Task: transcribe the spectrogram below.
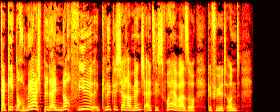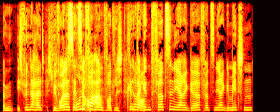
da geht noch mehr. Ich bin ein noch viel glücklicherer Mensch, als ich es vorher war, so gefühlt. Und ähm, ich finde halt, wir wollen das, das jetzt ja auch nur, unverantwortlich. Genau. Da gehen 14-jährige, 14-jährige Mädchen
